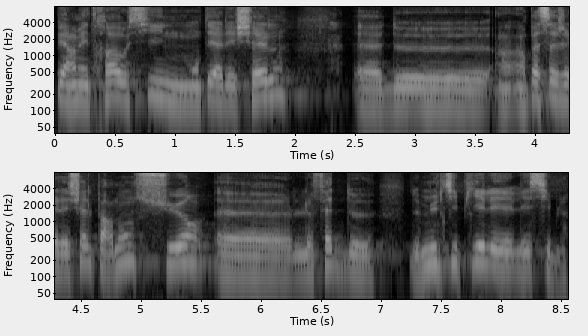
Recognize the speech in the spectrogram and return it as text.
permettra aussi une montée à l'échelle, un, passage à l'échelle pardon, sur le fait de, multiplier les, cibles.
